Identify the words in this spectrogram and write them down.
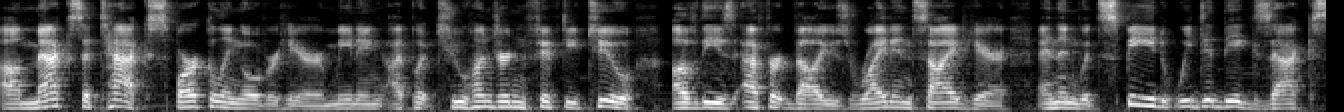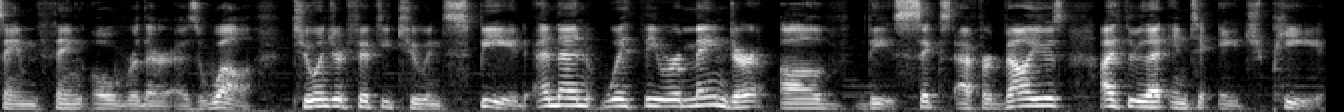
Uh, max attack sparkling over here, meaning I put 252 of these effort values right inside here. And then with speed, we did the exact same thing over there as well. 252 in speed. And then with the remainder of the six effort values, I threw that into HP.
